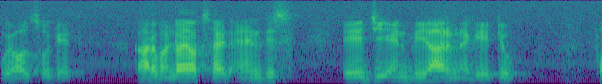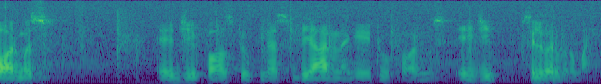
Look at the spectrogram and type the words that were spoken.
We also get carbon dioxide and this Ag and Br negative forms Ag positive plus Br negative forms Ag silver bromide.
